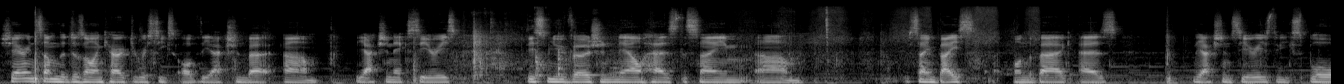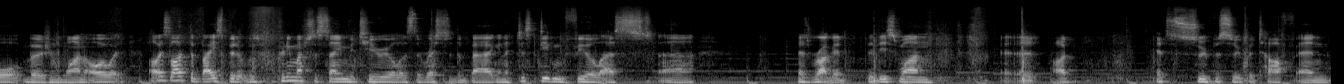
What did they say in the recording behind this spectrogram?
Sharing some of the design characteristics of the Action, bag, um, the Action X series, this new version now has the same, um, same base on the bag as the Action series, the Explore version 1. I always liked the base, but it was pretty much the same material as the rest of the bag, and it just didn't feel as uh, as rugged. But this one, it, I, it's super, super tough, and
